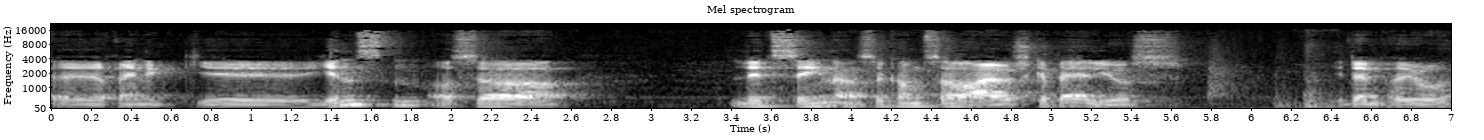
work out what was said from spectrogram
øh, René øh, Jensen, og så lidt senere, så kom så Arius Gabalius i den periode.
